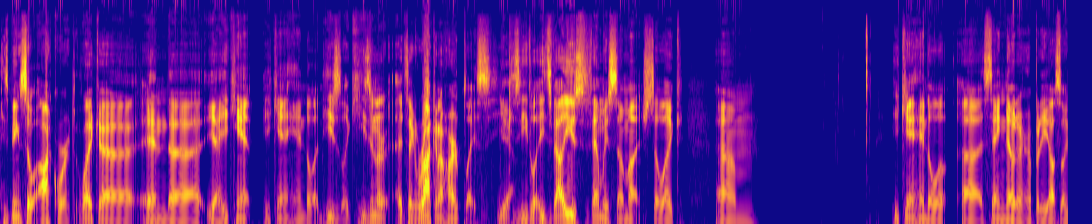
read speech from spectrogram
He's being so awkward. Like uh and uh yeah, he can't he can't handle it. He's like he's in a it's like a rock in a hard place. He, Yeah. He he values his family so much. So like um he can't handle uh saying no to her, but he also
